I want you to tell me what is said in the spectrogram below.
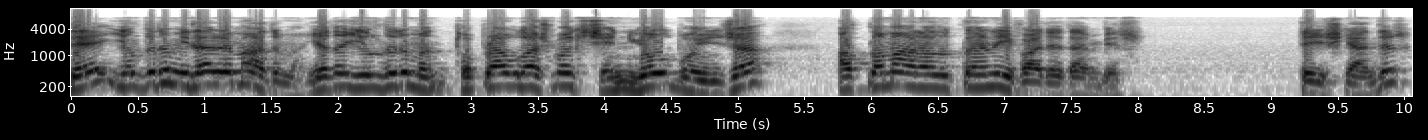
D yıldırım ilerleme adımı ya da yıldırımın toprağa ulaşmak için yol boyunca atlama aralıklarını ifade eden bir değişkendir.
